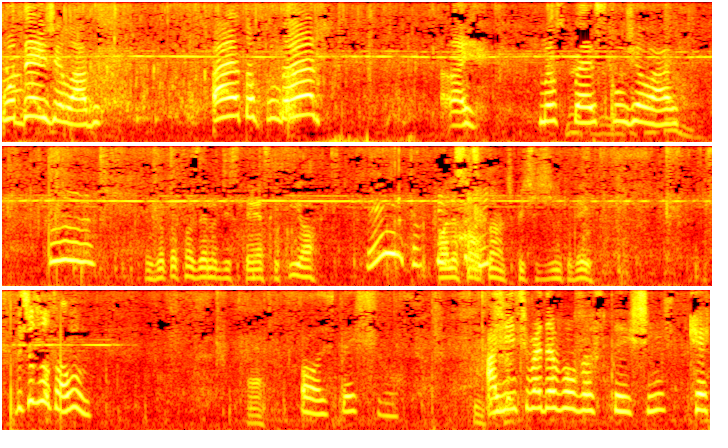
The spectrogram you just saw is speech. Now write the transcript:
Odeio gelado. Ai, eu tô afundando. Ai, meus pés congelaram. Hum. Eu já tô fazendo despesca aqui, ó. Ai, tô Olha só o tanto de petidinho que veio. Deixa eu soltar um. Ó. Ó, os peixinhos. A gente vai devolver os peixinhos, porque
